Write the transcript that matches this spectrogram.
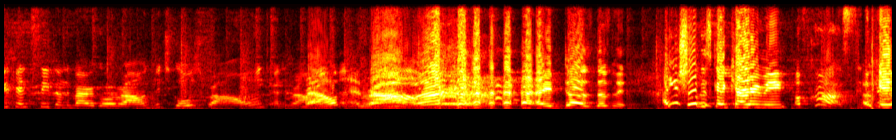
You can sit on the merry-go-round, which goes round and round, Round and round. it does, doesn't it? Are you sure this can carry me? Of course. Okay.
